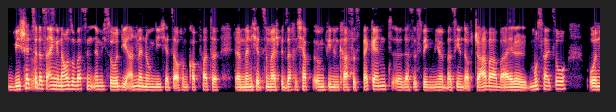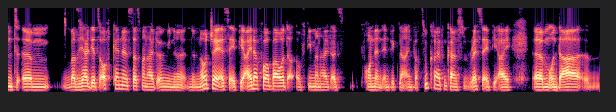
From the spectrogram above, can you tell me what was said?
wie schätze das ein? Genau sowas sind nämlich so die Anwendungen, die ich jetzt auch im Kopf hatte. Ähm, wenn ich jetzt zum Beispiel sage, ich habe irgendwie ein krasses Backend, äh, das ist wegen mir basierend auf Java, weil muss halt so. Und ähm, was ich halt jetzt oft kenne, ist, dass man halt irgendwie eine, eine Node.js API davor baut, auf die man halt als Frontend-Entwickler einfach zugreifen kannst, REST API ähm, und da ähm,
